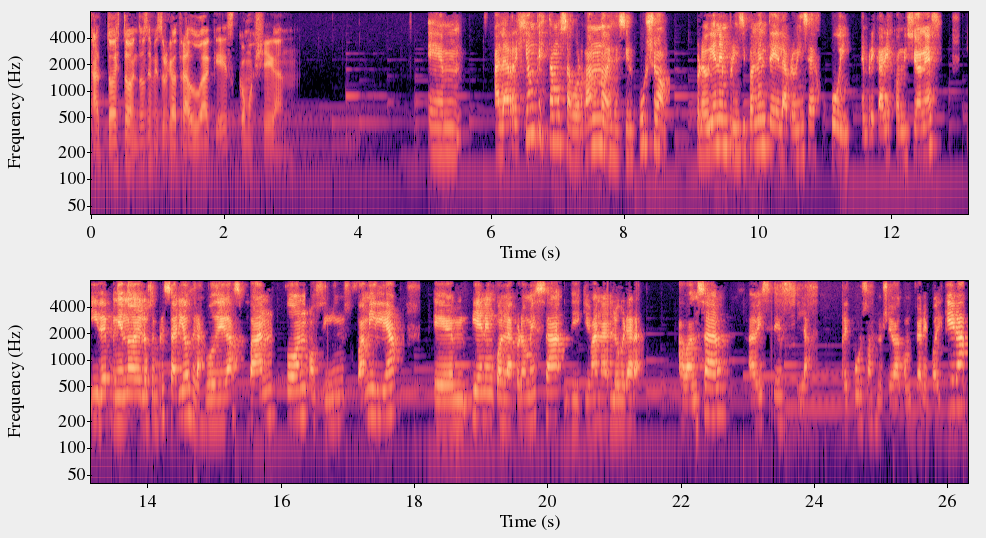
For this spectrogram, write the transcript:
a todo esto entonces me surge otra duda que es cómo llegan. Em, a la región que estamos abordando, es decir, Cuyo, provienen principalmente de la provincia de Jujuy, en precarias condiciones, y dependiendo de los empresarios, de las bodegas van con o sin su familia, em, vienen con la promesa de que van a lograr avanzar a veces los recursos nos lleva a confiar en cualquiera,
